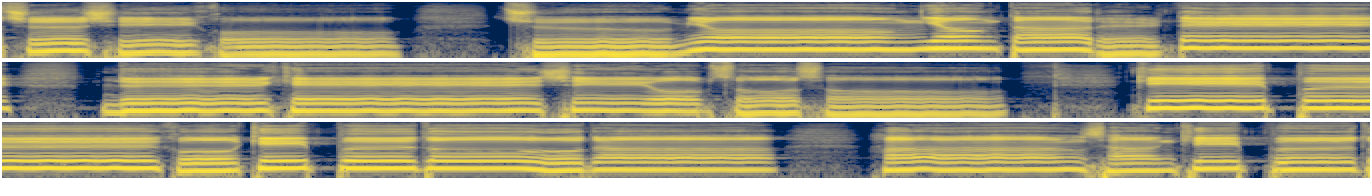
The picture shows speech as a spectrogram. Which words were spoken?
주시고 주 명령 따를 때 늘 계시옵소서 기쁘고 기쁘도다. 항상 기쁘도다.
